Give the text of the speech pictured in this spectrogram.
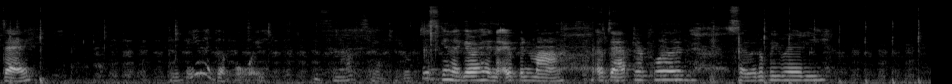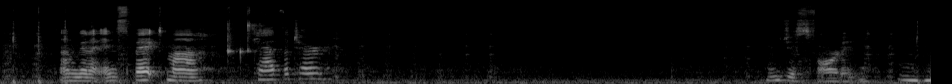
Stay. You're being a good boy. That's an accident to go. Just gonna go ahead and open my adapter plug so it'll be ready. I'm gonna inspect my catheter. You just farted. Mm-hmm.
